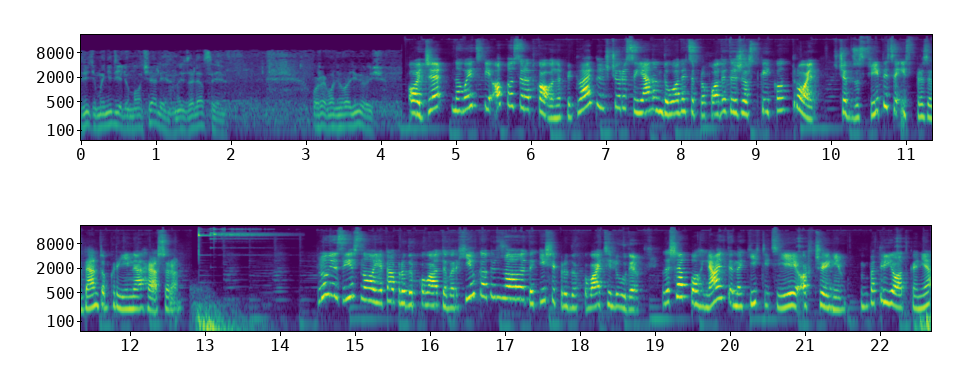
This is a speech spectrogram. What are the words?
Извините, мы неделю молчали на изоляции. Уважаемый Владимир Владимирович, Отже, Новицький опосередковано підтвердив, що росіянам доводиться проходити жорсткий контроль, щоб зустрітися із президентом країни-агресора. Ну і звісно, яка придуркувата верхівка держави, такі ще придуркуваті люди. Лише погляньте на кіхті цієї орчині. Патріотка, ні?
